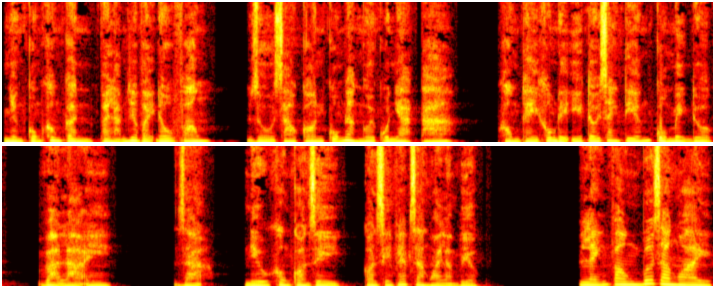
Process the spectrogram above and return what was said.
nhưng cũng không cần phải làm như vậy đâu Phong. Dù sao con cũng là người của nhà ta, không thể không để ý tới danh tiếng của mình được. Và lại... Dạ, nếu không còn gì, con xin phép ra ngoài làm việc. Lãnh Phong bước ra ngoài,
